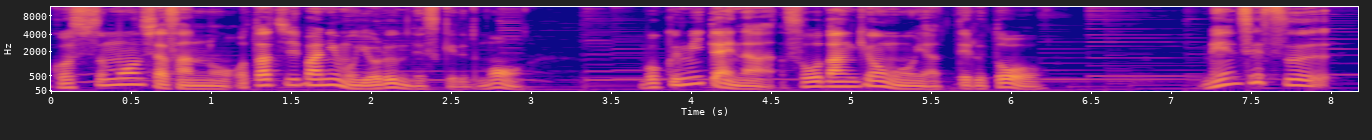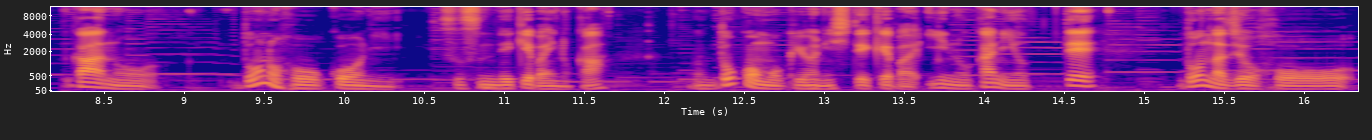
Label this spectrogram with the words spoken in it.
ご質問者さんのお立場にもよるんですけれども僕みたいな相談業務をやってると面接があのどの方向に進んでいけばいいのかどこを目標にしていけばいいのかによってどんな情報を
